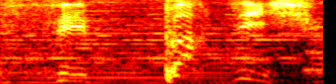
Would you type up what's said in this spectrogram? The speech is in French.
C'est parti.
